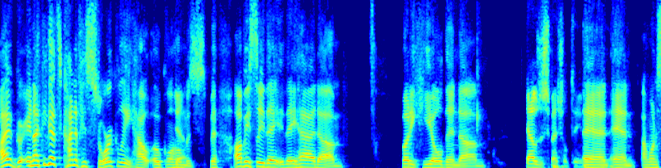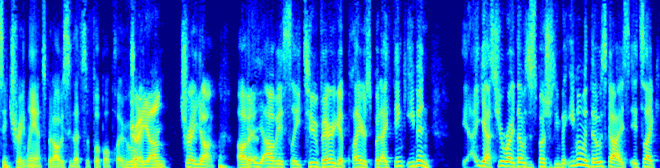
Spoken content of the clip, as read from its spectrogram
I agree, and I think that's kind of historically how Oklahoma's yeah. been. Obviously, they they had um, Buddy Hield and um, that was a special team. And and I want to say Trey Lance, but obviously that's the football player. Who Trae Young. Trae Young. Uh, yeah. Obviously, two very good players. But I think even yes, you're right. That was a special team. But even with those guys, it's like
